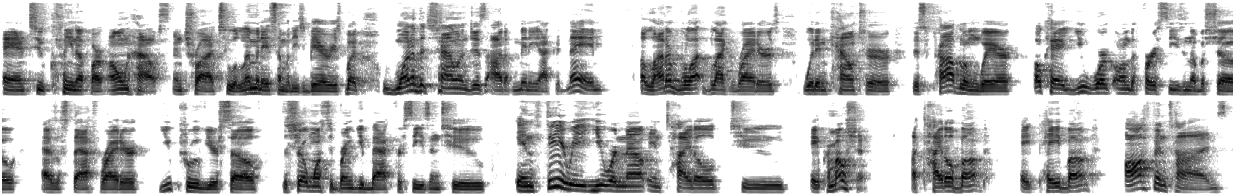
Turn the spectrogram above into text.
and to clean up our own house and try to eliminate some of these barriers. But one of the challenges out of many I could name, a lot of black writers would encounter this problem where, okay, you work on the first season of a show as a staff writer, you prove yourself, the show wants to bring you back for season two. In theory, you are now entitled to a promotion, a title bump, a pay bump. Oftentimes,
